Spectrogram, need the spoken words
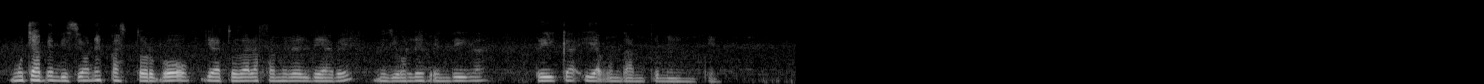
Muchas bendiciones, Pastor Bob, y a toda la familia del DAB. Mi Dios les bendiga rica y abundantemente.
